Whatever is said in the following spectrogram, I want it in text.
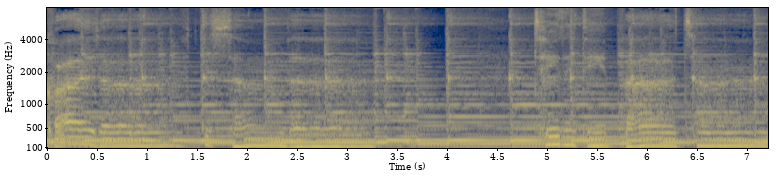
quiet of December, to the time. From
